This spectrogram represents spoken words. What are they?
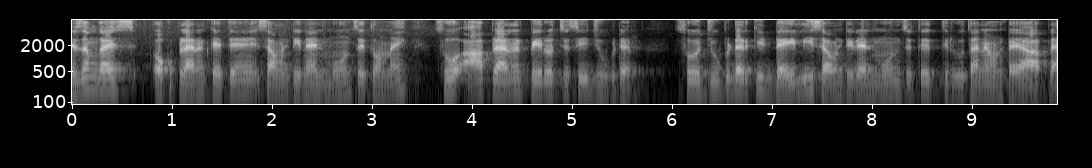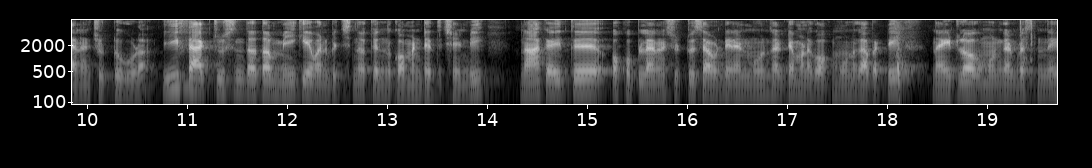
నిజం గైస్ ఒక ప్లానెట్కి అయితే సెవెంటీ నైన్ మూన్స్ అయితే ఉన్నాయి. సో ఆ ప్లానెట్ పేరు వచ్చేసి జూపిటర్ సో జూపిటర్కి డైలీ సెవెంటీ నైన్ మూన్స్ అయితే తిరుగుతూనే ఉంటాయి ఆ ప్లానెట్ చుట్టూ కూడా. ఈ ఫ్యాక్ట్ చూసిన తర్వాత మీకేమనిపించిందో కింద కామెంట్ అయితే చేయండి. నాకైతే ఒక ప్లానెట్ చుట్టూ సెవెంటీ నైన్ మూన్స్ అంటే మనకు ఒక మూన్ కాబట్టి నైట్లో ఒక మూన్ కనిపిస్తుంది.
